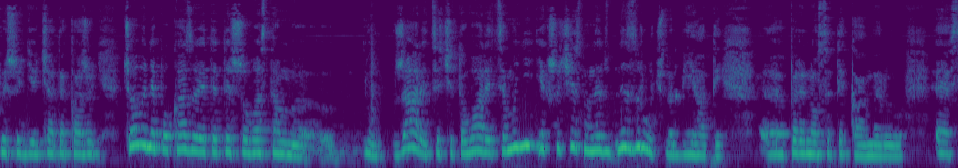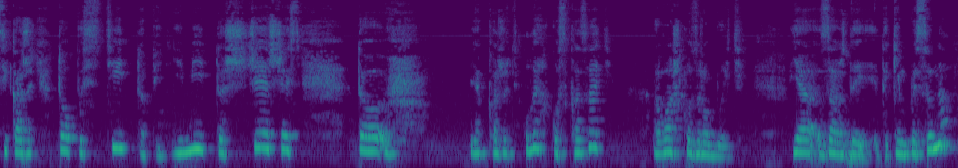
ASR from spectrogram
Пишуть дівчата, кажуть, чого ви не показуєте те, що у вас там е, ну, жариться чи то вариться. Мені, якщо чесно, не, незручно бігати, е, переносити камеру. Е, всі кажуть, то опустіть, то підніміть, то ще щось. То, як кажуть, легко сказати, а важко зробити. Я завжди таким писунам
